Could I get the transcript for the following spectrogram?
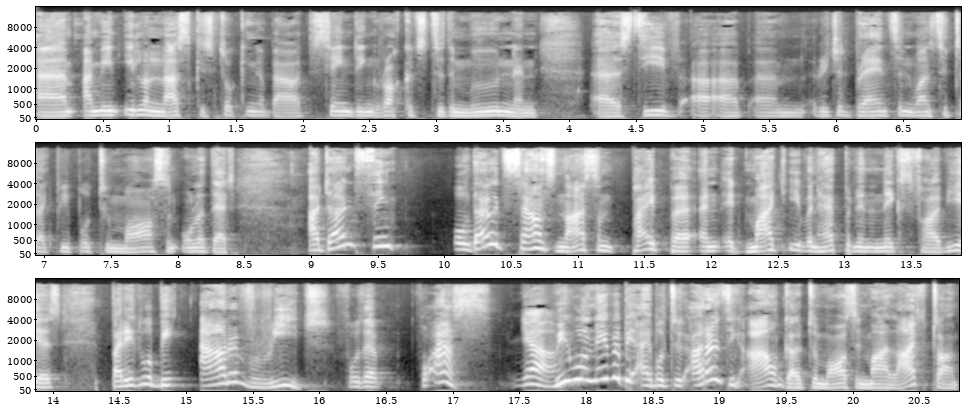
Um, I mean, Elon Musk is talking about sending rockets to the moon, and uh, Steve uh, uh, um, Richard Branson wants to take people to Mars and all of that. I don't think although it sounds nice on paper and it might even happen in the next five years, but it will be out of reach for the for us. Yeah. we will never be able to. I don't think I'll go to Mars in my lifetime.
